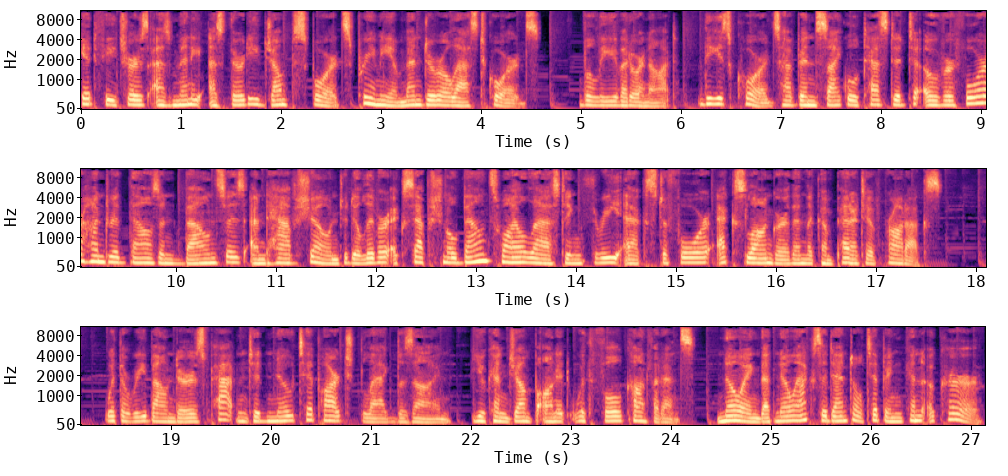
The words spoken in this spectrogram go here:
It features as many as 30 JumpSports premium EnduroLast cords. Believe it or not, these cords have been cycle tested to over 400,000 bounces and have shown to deliver exceptional bounce while lasting 3x to 4x longer than the competitive products. With the rebounder's patented no-tip arched leg design, you can jump on it with full confidence, knowing that no accidental tipping can occur.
